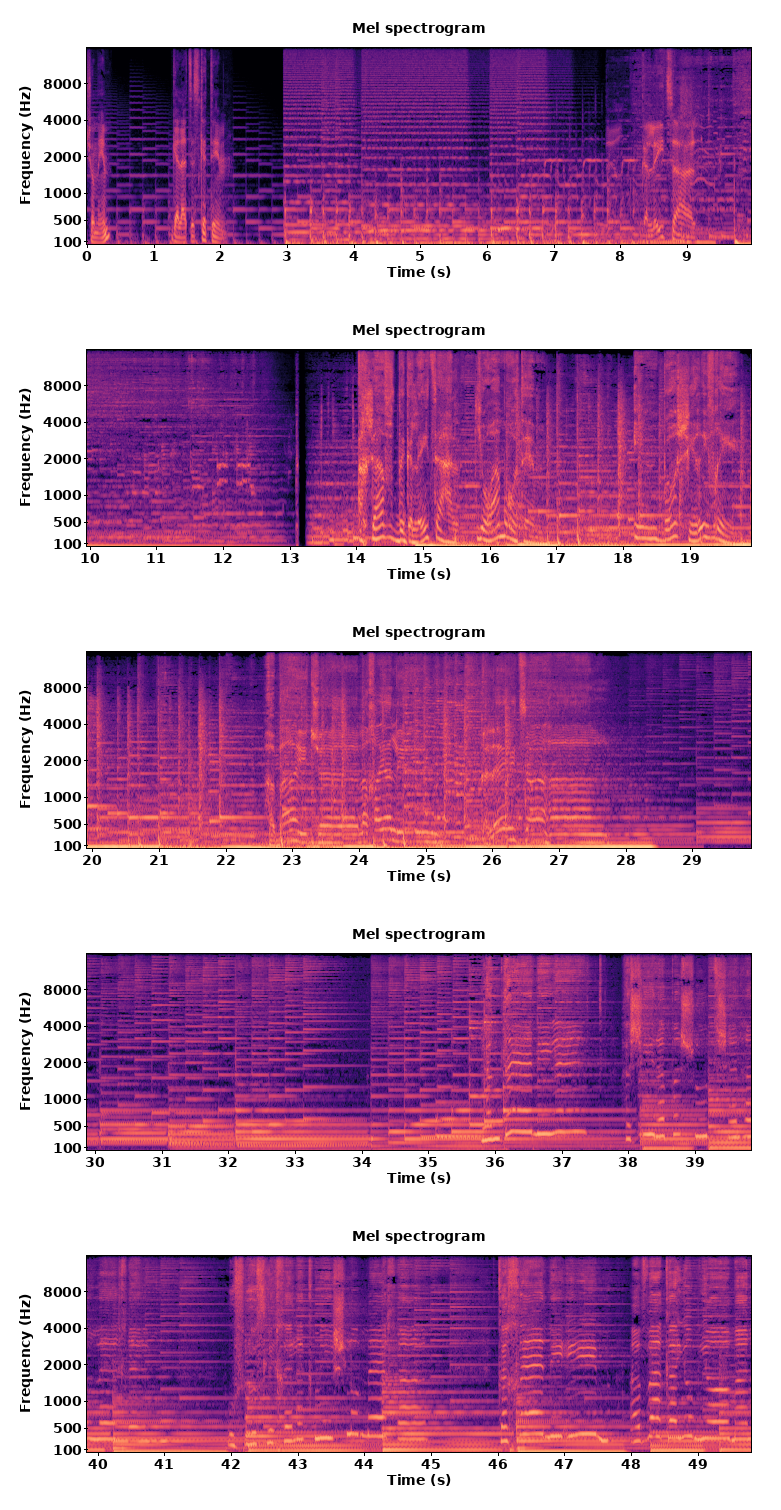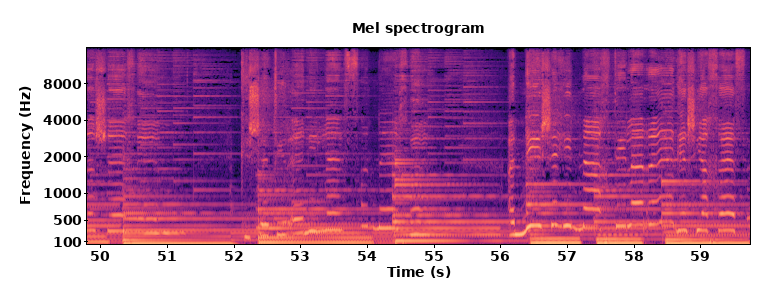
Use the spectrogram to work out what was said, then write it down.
שומעים? גל"צ הסכתים. גלי צה"ל עכשיו בגלי צה"ל, יורם רותם. עם בוא שיר עברי. הבית של החיילים, גלי צה"ל. השיר הפשוט של הלחם, ופרוס לי חלק משלומך, קחני עם אבק היומיום על השכם, כשתראני לפניך. אני שהנחתי לרגש יחף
